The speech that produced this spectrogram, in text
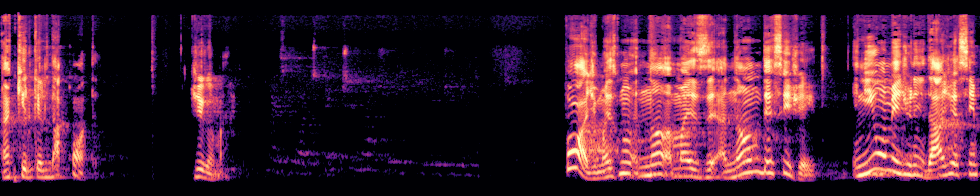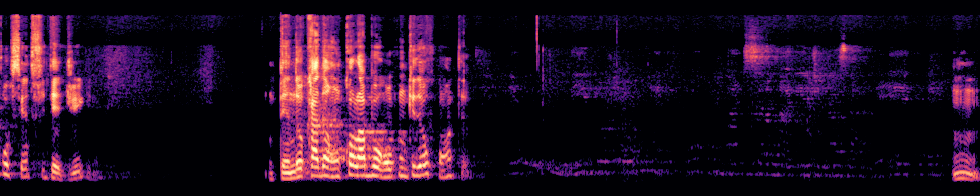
aquilo que ele dá conta. Diga, Marcos. Pode, mas não, não, mas não desse jeito. E nenhuma mediunidade é 100% fidedigna. Entendeu? Cada um colaborou com o que deu conta. Hum.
